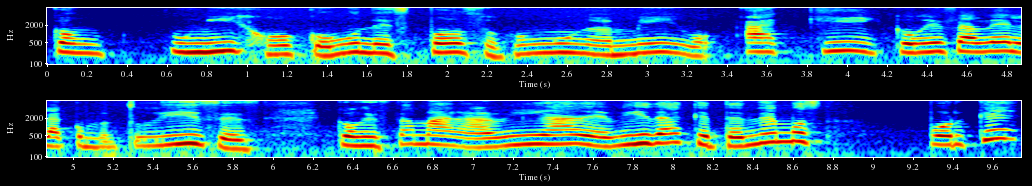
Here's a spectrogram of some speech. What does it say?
con un hijo, con un esposo, con un amigo, aquí, con esa vela, como tú dices, con esta maravilla de vida que tenemos. ¿Por qué?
